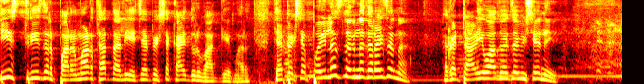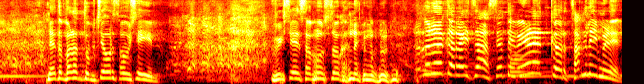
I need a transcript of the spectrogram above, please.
ती स्त्री जर परमार्थात आली याच्यापेक्षा काय दुर्भाग्य आहे महाराज? त्यापेक्षा पहिलंच लग्न करायचं ना. हा काय टाळी वाजवायचा विषय नाही. नाही तर मला तुमच्यावर संशय येईल. विषय समजतो का नाही म्हणून? लग्न करायचं असेल तर वेळेत कर चांगली मिळेल.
